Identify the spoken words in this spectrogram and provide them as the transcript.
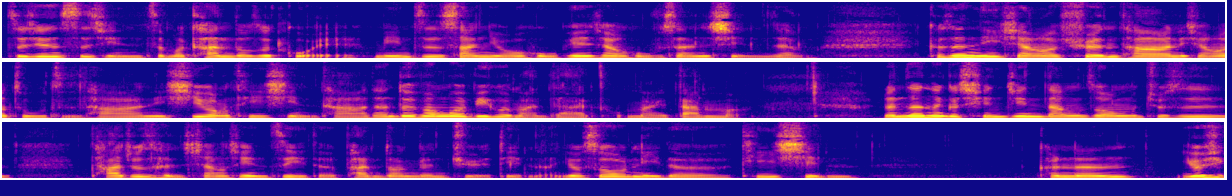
这件事情怎么看都是鬼，明知山有虎，偏向虎山行这样。可是你想要劝他，你想要阻止他，你希望提醒他，但对方未必会买单买单嘛。人在那个情境当中，就是他就是很相信自己的判断跟决定啊。有时候你的提醒，可能也许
